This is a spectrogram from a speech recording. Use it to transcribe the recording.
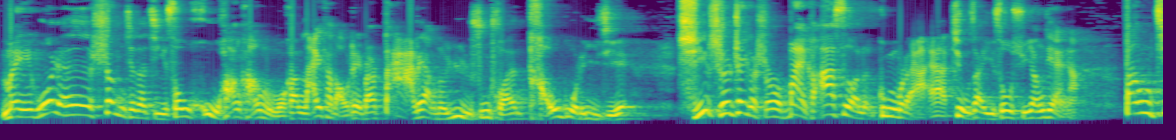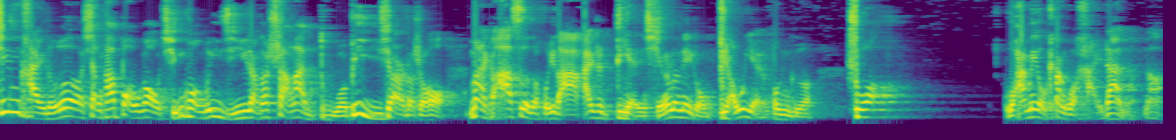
美国人剩下的几艘护航航母和莱特岛这边大量的运输船逃过了一劫。其实这个时候，麦克阿瑟公母俩呀就在一艘巡洋舰上。当金凯德向他报告情况危急，让他上岸躲避一下的时候，麦克阿瑟的回答还是典型的那种表演风格，说：“我还没有看过海战呢。”啊，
